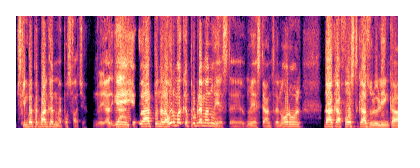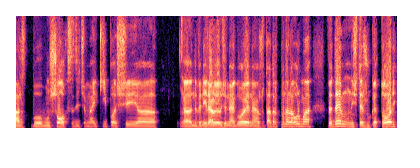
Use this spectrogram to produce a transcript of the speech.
schimbări pe bancă nu mai poți face. Adică da. e, e clar până la urmă că problema nu este, nu este antrenorul. Dacă a fost cazul lui Linkar un șoc, să zicem, la echipă și uh, uh, venirea lui Eugenia Goie ne-a ajutat, dar până la urmă vedem niște jucători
